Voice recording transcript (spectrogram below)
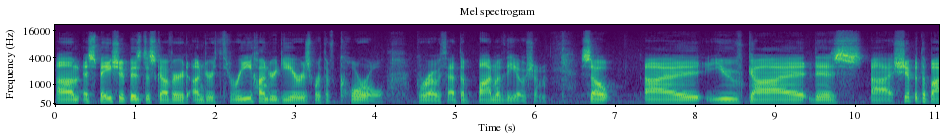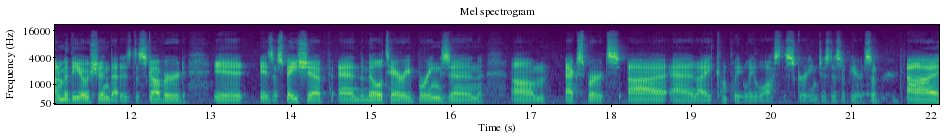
Um, a spaceship is discovered under 300 years worth of coral growth at the bottom of the ocean. So. Uh, you've got this uh, ship at the bottom of the ocean that is discovered. It is a spaceship, and the military brings in um, experts. Uh, and I completely lost the screen; just disappeared. So, uh,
